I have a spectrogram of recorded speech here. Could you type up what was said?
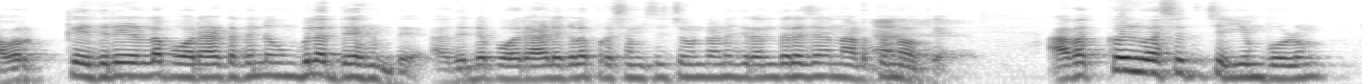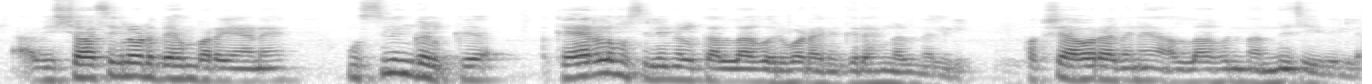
അവർക്കെതിരെയുള്ള പോരാട്ടത്തിന്റെ മുമ്പിൽ അദ്ദേഹം ഉണ്ട്. അതിന്റെ പോരാളികളെ പ്രശംസിച്ചുകൊണ്ടാണ് ഗ്രന്ഥരചന നടത്തുന്നതൊക്കെ. അതൊക്കെ ഒരു വശത്ത് ചെയ്യുമ്പോഴും വിശ്വാസികളോട് അദ്ദേഹം പറയാണ് മുസ്ലിങ്ങൾക്ക് കേരള മുസ്ലിങ്ങൾക്ക് അള്ളാഹു ഒരുപാട് അനുഗ്രഹങ്ങൾ നൽകി. പക്ഷെ അവർ അതിനെ അള്ളാഹുവിന് നന്ദി ചെയ്തില്ല.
